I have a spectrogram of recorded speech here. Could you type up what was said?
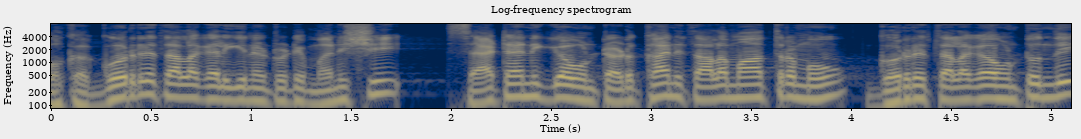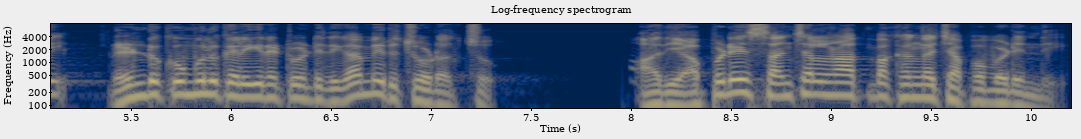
ఒక గొర్రె తల కలిగినటువంటి మనిషి శాటానిక్గా ఉంటాడు కాని తల మాత్రము గొర్రె తలగా ఉంటుంది. రెండు కొమ్ములు కలిగినటువంటిదిగా మీరు చూడొచ్చు. అది అప్పుడే సంచలనాత్మకంగా చెప్పబడింది.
